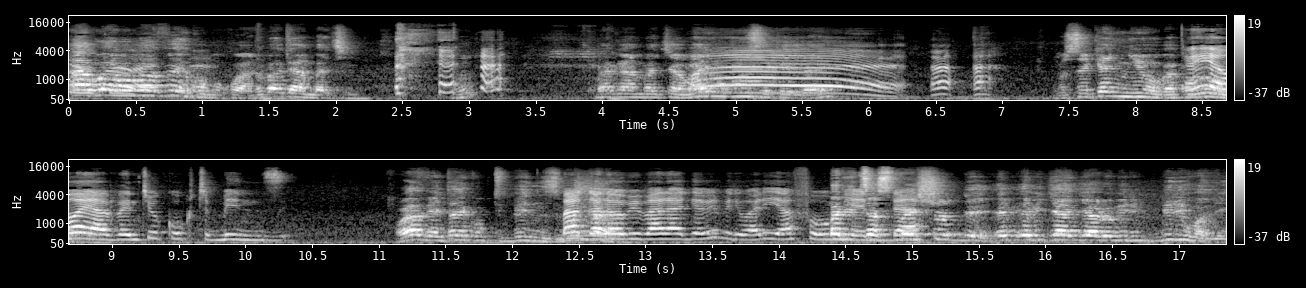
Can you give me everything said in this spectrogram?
abo abo baveeko mukwano bagamba ki? Hmm? bagamba ki? Awali mukunsekerera Ah, ah. museke nnyo Hey, why haven't you cooked beans? wave entayi cooked beans Bagala obibalage bibiri wali yafumbye Ebi- ebijanjalo biri wane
